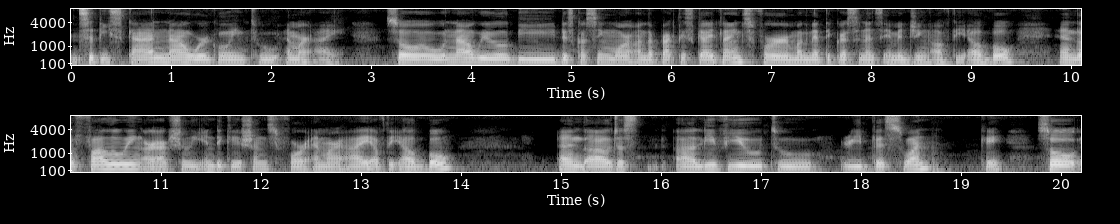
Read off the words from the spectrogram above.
CT scan, now we're going to MRI. So now we will be discussing more on the practice guidelines for magnetic resonance imaging of the elbow. And the following are actually indications for MRI of the elbow. And I'll just uh, leave you to read this one. Okay. So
